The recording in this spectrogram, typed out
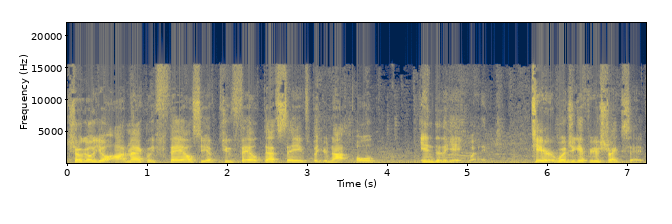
Shogo, you'll automatically fail, so you have two failed death saves, but you're not pulled into the gateway. Tyr, what'd you get for your strength save?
